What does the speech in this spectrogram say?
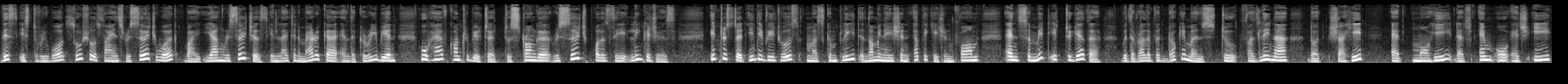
This is to reward social science research work by young researchers in Latin America and the Caribbean who have contributed to stronger research policy linkages. Interested individuals must complete a nomination application form and submit it together with the relevant documents to fazlina.shahid at mohe, that's M-O-H-E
